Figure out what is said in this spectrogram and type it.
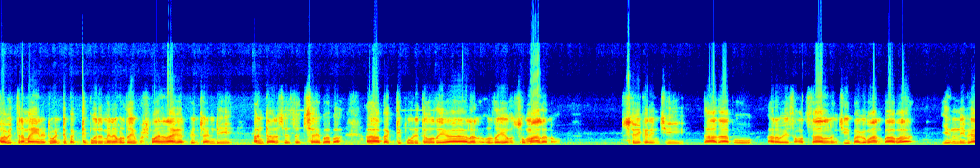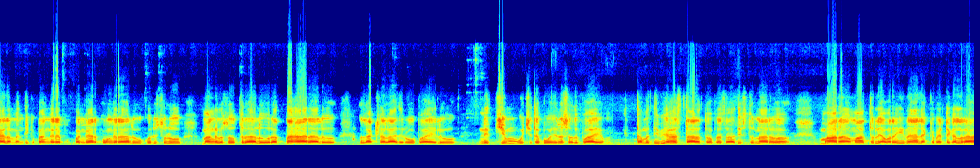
పవిత్రమైనటువంటి భక్తిపూరితమైన హృదయ పుష్పాన్ని నాకు అర్పించండి అంటారు శ్రీ సత్యసాయి బాబా. ఆ భక్తిపూరిత హృదయాలను హృదయ సుమాలను స్వీకరించి దాదాపు అరవై సంవత్సరాల నుంచి భగవాన్ బాబా ఎన్ని వేల మందికి బంగార బంగారు పొంగరాలు గొలుసులు మంగళసూత్రాలు రత్నహారాలు లక్షలాది రూపాయలు నిత్యం ఉచిత భోజన సదుపాయం తమ దివ్యహస్తాలతో ప్రసాదిస్తున్నారో మానవ మాతృలు ఎవరైనా లెక్క పెట్టగలరా?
